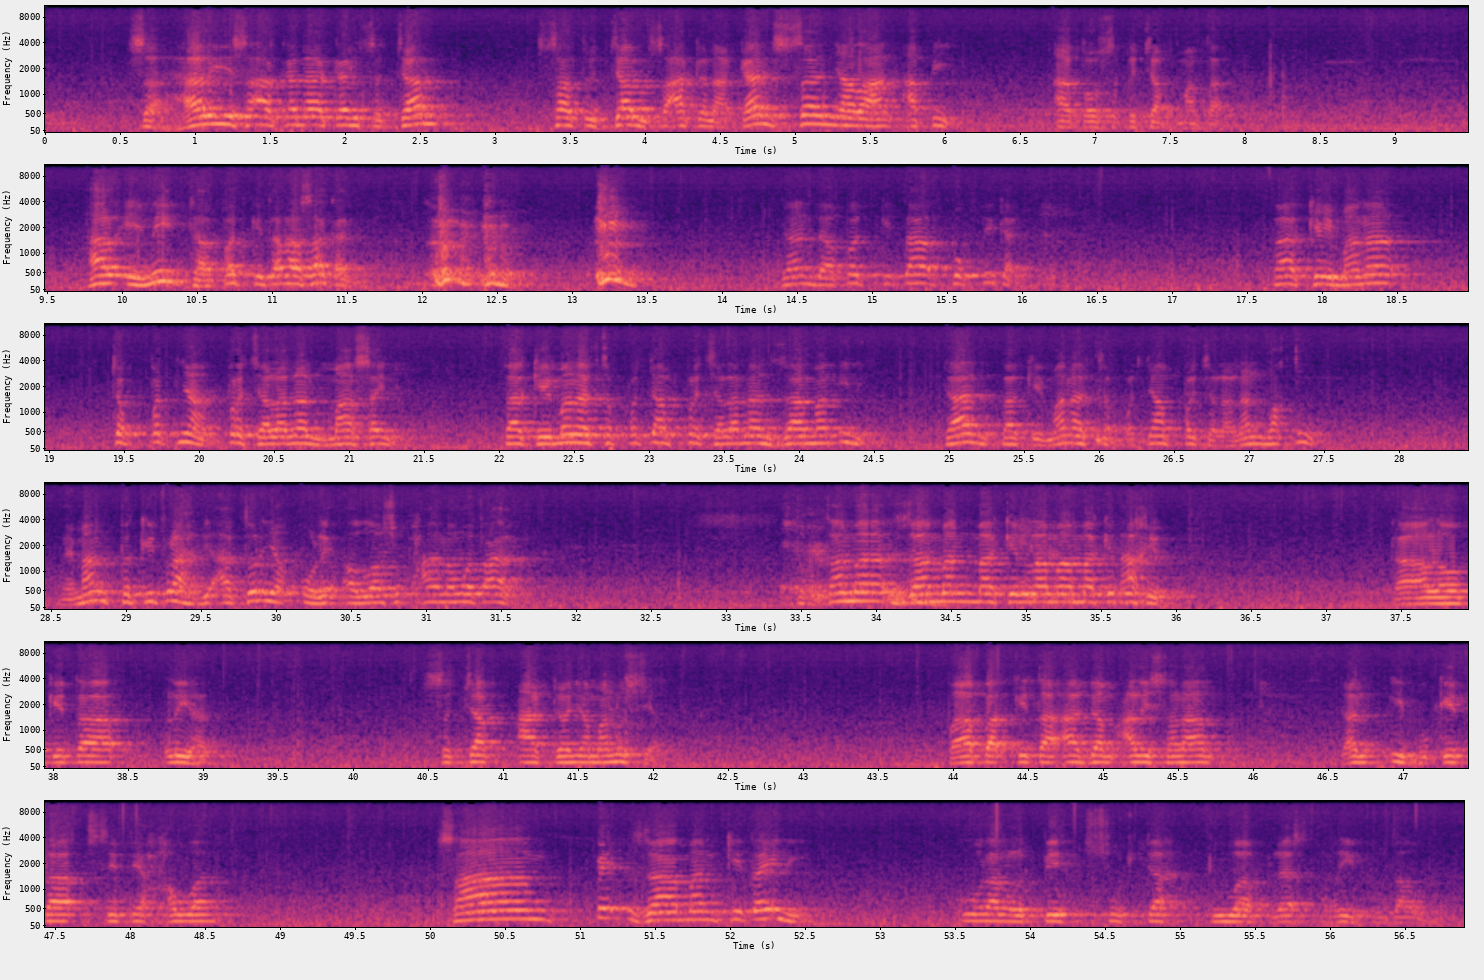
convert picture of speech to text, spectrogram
Sehari seakan-akan sejam. Satu jam seakan-akan senyalaan api atau sekejap mata. Hal ini dapat kita rasakan dan dapat kita buktikan bagaimana cepatnya perjalanan masa ini, bagaimana cepatnya perjalanan zaman ini, dan bagaimana cepatnya perjalanan waktu. Memang begitulah diaturnya oleh Allah Subhanahu wa taala. Terutama zaman makin lama makin akhir. Kalau kita lihat sejak adanya manusia. Bapak kita Adam alaihissalam dan ibu kita Siti Hawa sampai zaman kita ini kurang lebih sudah 12.000 tahun.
